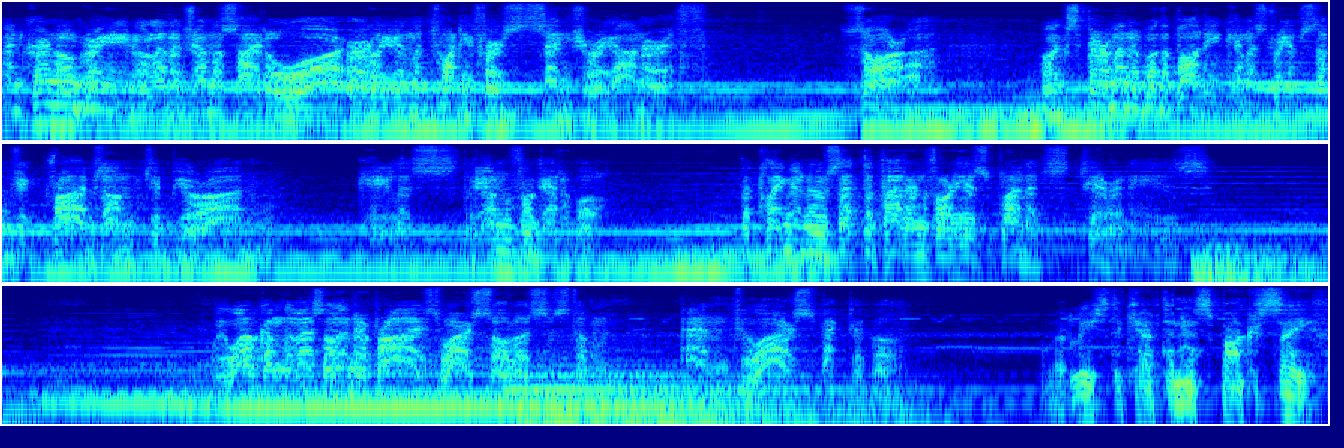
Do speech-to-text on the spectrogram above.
And Colonel Green, who led a genocidal war early in the 21st century on Earth. Zora, who experimented with the body chemistry of subject tribes on Tiburon. Kahless, the unforgettable. The Klingon who set the pattern for his planet's tyrannies. We welcome the vessel Enterprise to our solar system and to our spectacle. At least the captain and Spock are safe.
